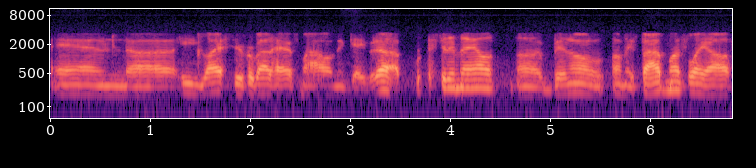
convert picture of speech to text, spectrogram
and uh, he lasted for about a half mile and then gave it up. Rested him now. Uh, been on on a five month layoff,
